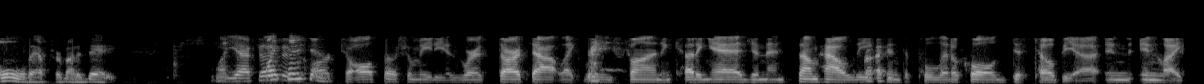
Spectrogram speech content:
old after about a day." Like, yeah, I feel like there's an arc to all social medias where it starts out like really fun and cutting edge, and then somehow leaks Right. into political dystopia in in like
